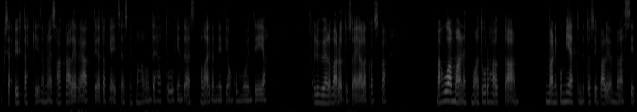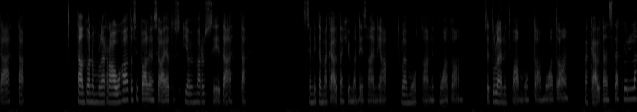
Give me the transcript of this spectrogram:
yksi, yhtäkkiä semmoinen sakraalireaktio, että okei, itse asiassa nyt mä haluan tehdä tulkintoja, ja sitten mä laitan niitä jonkun muintiin ja lyhyellä varoitusajalla, koska mä huomaan, että mua turhauttaa, mä oon niin kuin miettinyt tosi paljon myös sitä, että tämä on tuonut mulle rauhaa tosi paljon se ajatus ja ymmärrys siitä, että se, mitä mä käytän human designia, tulee muuttaa nyt muotoaan. Se tulee nyt vaan muuttaa muotoaan. Mä käytän sitä kyllä,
